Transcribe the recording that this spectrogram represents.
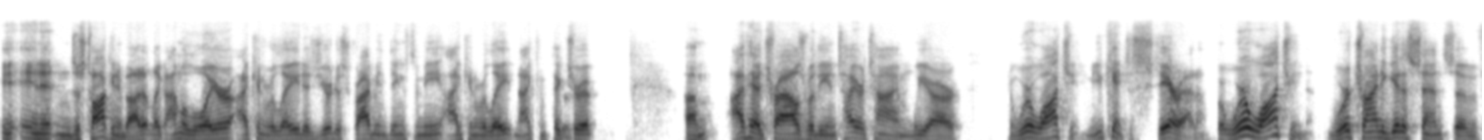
in, in it and just talking about it. Like I'm a lawyer, I can relate as you're describing things to me. I can relate and I can picture sure. it. Um, I've had trials where the entire time we are and we're watching. I mean, you can't just stare at them, but we're watching them. We're trying to get a sense of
